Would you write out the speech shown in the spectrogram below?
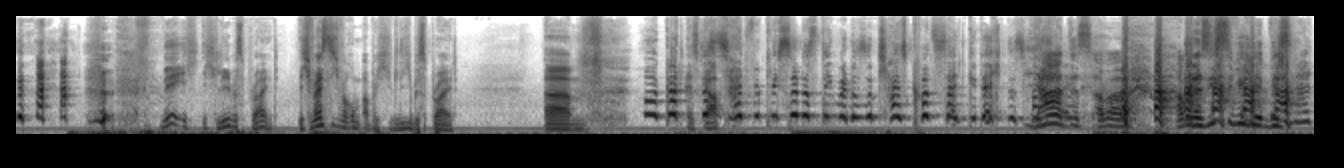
nee, ich, ich liebe Sprite. Ich weiß nicht warum, aber ich liebe Sprite. Ähm, Oh Gott, Es das gab- ist halt wirklich so das Ding, wenn du so ein scheiß Kurzzeitgedächtnis hast. Ja, ey. das, aber, aber da siehst du, wie wir, wir sind halt,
